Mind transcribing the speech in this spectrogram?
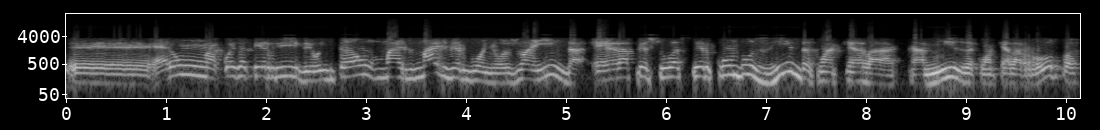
É, era uma coisa terrível. Então, mas mais vergonhoso ainda era a pessoa ser conduzida com aquela camisa, com aquela roupa,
